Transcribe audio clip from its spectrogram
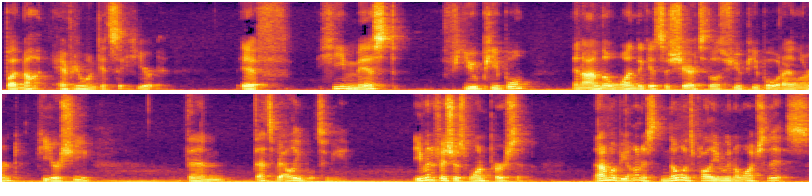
but not everyone gets to hear it. If he missed few people and I'm the one that gets to share to those few people what I learned, he or she, then that's valuable to me. Even if it's just one person. And I'm gonna be honest, no one's probably even gonna watch this.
